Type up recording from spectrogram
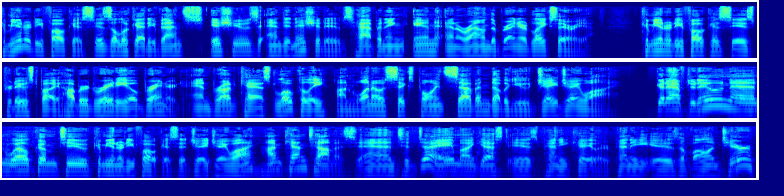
Community Focus is a look at events, issues, and initiatives happening in and around the Brainerd Lakes area. Community Focus is produced by Hubbard Radio Brainerd and broadcast locally on 106.7 WJJY. Good afternoon and welcome to Community Focus at JJY. I'm Ken Thomas, and today my guest is Penny Kaler. Penny is a volunteer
